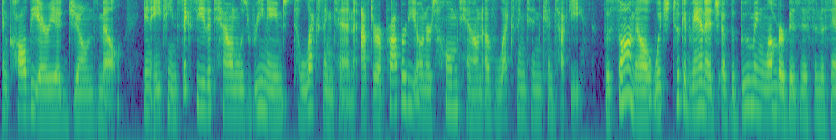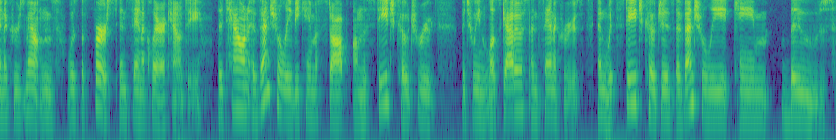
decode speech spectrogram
and called the area Jones Mill. In 1860, the town was renamed to Lexington after a property owner's hometown of Lexington, Kentucky. The sawmill, which took advantage of the booming lumber business in the Santa Cruz Mountains, was the first in Santa Clara County. The town eventually became a stop on the stagecoach route between Los Gatos and Santa Cruz, and with stagecoaches eventually came booze.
